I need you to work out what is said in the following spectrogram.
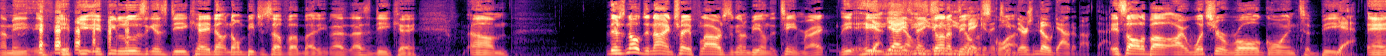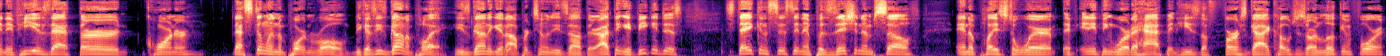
I mean, if, if, you if you lose against DK, don't don't beat yourself up, buddy. That, that's DK. Um, there's no denying Tre Flowers is going to be on the team, right? He, he, yeah, yeah, he's, he's going to be on the squad. The There's no doubt about that. It's all about all right. What's your role going to be? Yeah. And if he is that third corner, that's still an important role because he's going to play. He's going to get opportunities out there. I think if he can just stay consistent and position himself in a place to where if anything were to happen, he's the first guy coaches are looking for.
